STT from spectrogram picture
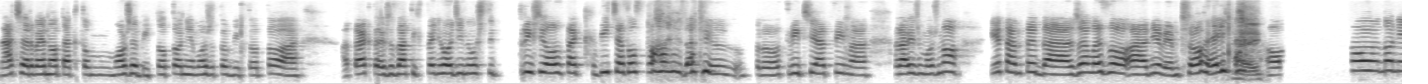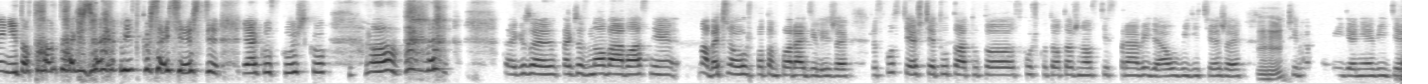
na červeno, tak to môže byť toto, nemôže to byť toto a a tak, takže za tých 5 hodín už si prišiel tak víťaz oslávne za tým cvičiacím a pravíš možno, je tam teda železo a neviem čo, hej. hej. No, no není to tam, takže vyskúšajte ešte nejakú skúšku. No, takže, takže znova vlastne, no väčšinou už potom poradili, že, že skúste ešte túto a túto skúšku totožnosti spraviť a uvidíte, že mm-hmm. či vám to vyjde, nevyjde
